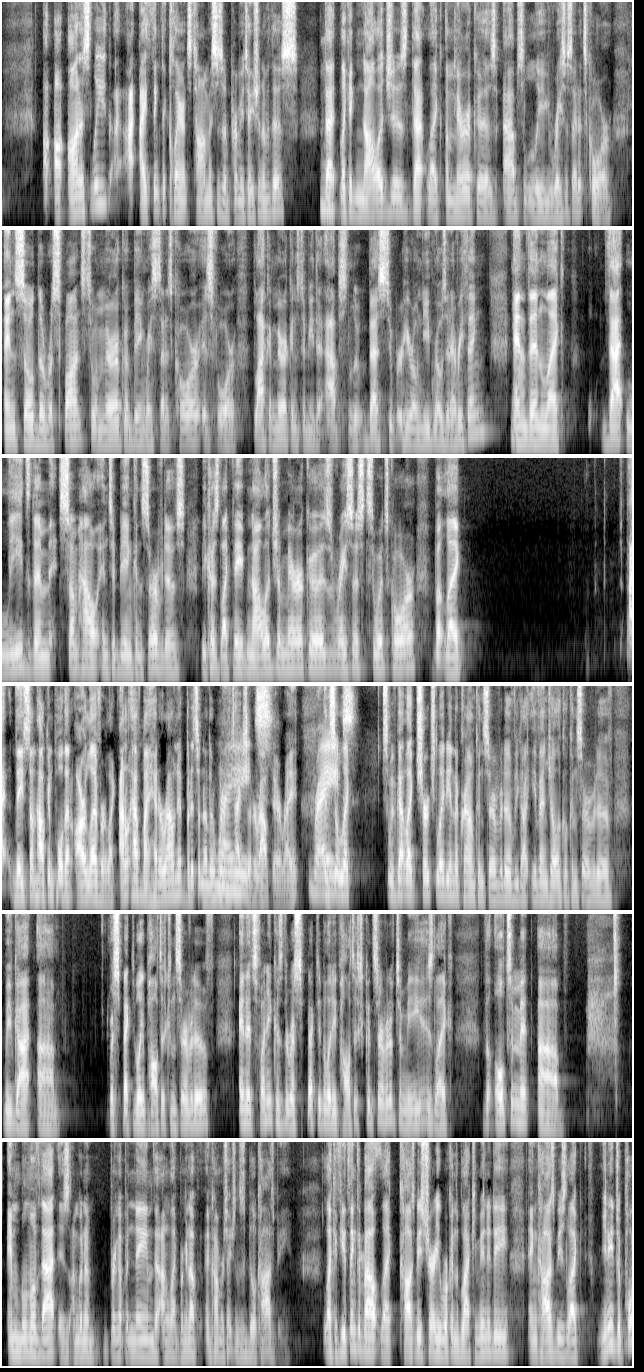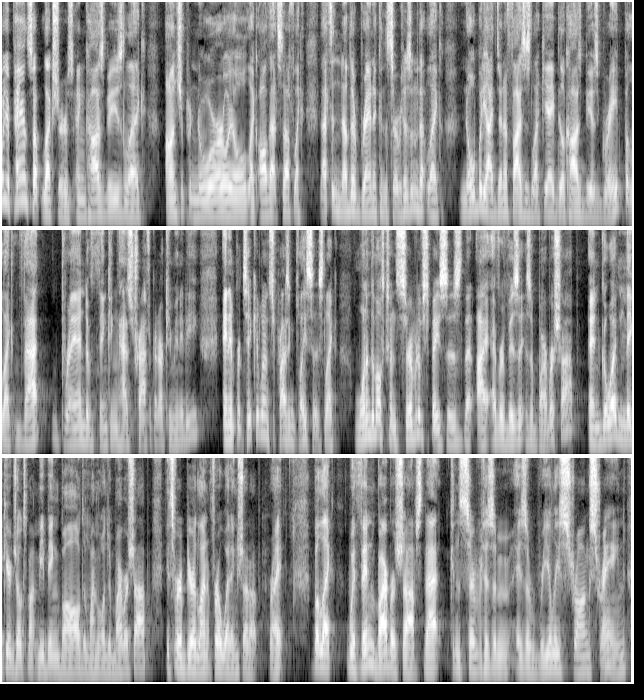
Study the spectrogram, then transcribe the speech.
uh, honestly, I, I, think that Clarence Thomas is a permutation of this mm-hmm. that like acknowledges that like America is absolutely racist at its core and so the response to America being racist at its core is for black Americans to be the absolute best superhero Negroes at everything. Yeah. And then like that leads them somehow into being conservatives because like they acknowledge America is racist to its core, but like I, they somehow can pull that R lever. Like I don't have my head around it, but it's another one right. of the types that are out there, right? Right. And so like so we've got like church lady in the crown conservative, we got evangelical conservative, we've got um, respectability politics conservative. And it's funny because the respectability politics conservative to me is like the ultimate uh, emblem of that is I'm going to bring up a name that I don't like bringing up in conversations is Bill Cosby. Like if you think about like Cosby's charity work in the black community and Cosby's like you need to pull your pants up lectures and Cosby's like entrepreneurial like all that stuff like that's another brand of conservatism that like nobody identifies as like yeah Bill Cosby is great but like that brand of thinking has traffic in our community and in particular in surprising places. Like one of the most conservative spaces that I ever visit is a barbershop and go ahead and make your jokes about me being bald and why I'm going to a barbershop it's for a beard lineup for a wedding shut up right? But like within barbershops that conservatism is a really strong strain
